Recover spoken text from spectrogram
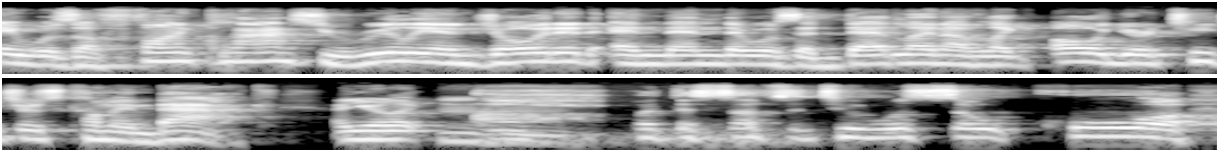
it was a fun class you really enjoyed it and then there was a deadline of like oh your teacher's coming back and you're like, mm-hmm. oh, but the substitute was so cool.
